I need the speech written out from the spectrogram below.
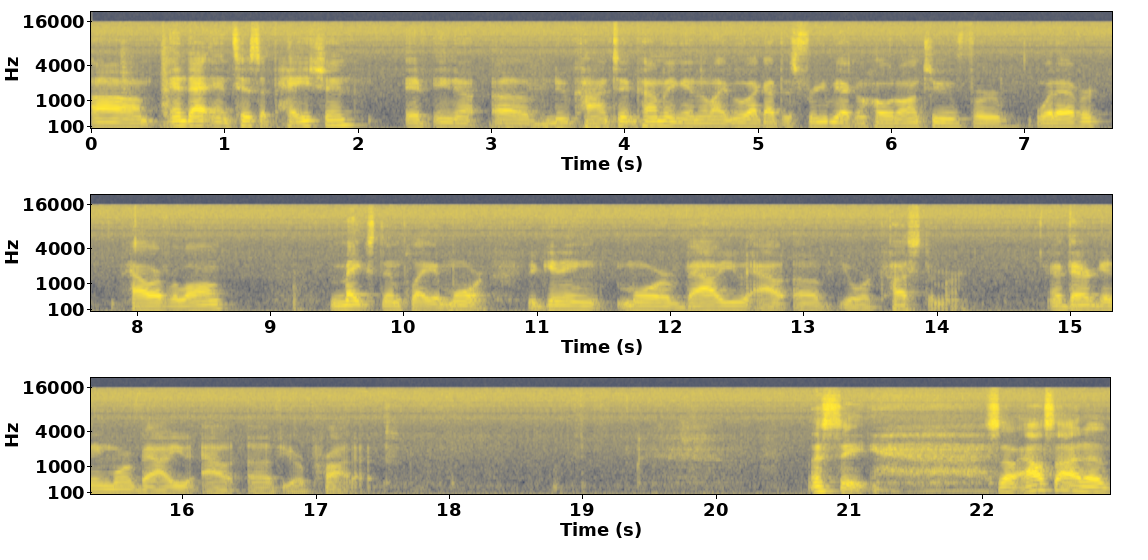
Um, and that anticipation if you know of new content coming and they're like, "Ooh, I got this freebie I can hold on to for whatever, however long," makes them play it more. You're getting more value out of your customer, and they're getting more value out of your product. Let's see. So outside of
